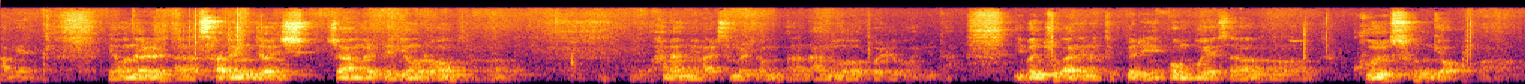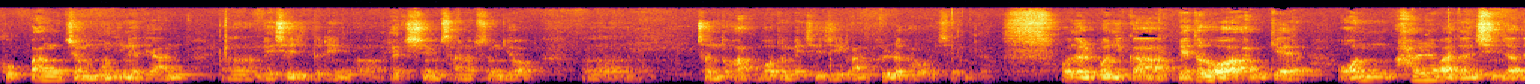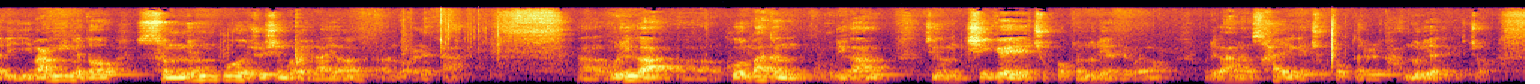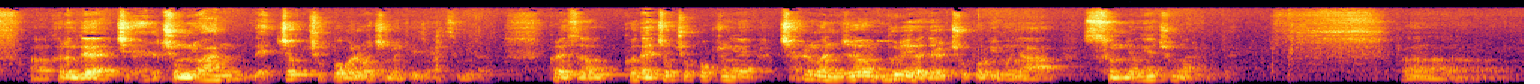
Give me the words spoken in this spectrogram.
아멘. 예, 오늘 어, 사도행전 10장을 배경으로 어, 하나님의 말씀을 좀 어, 나누어 보려고 합니다. 이번 주간에는 특별히 본부에서 어, 군 선교, 어, 국방 전문인에 대한 어, 메시지들이 어, 핵심 산업 선교, 어, 전도학 모든 메시지가 흘러가고 있습니다. 오늘 보니까 베드로와 함께 온 할례받은 신자들이 이방인에도 성령 부어 주심으로 인하여 어, 놀랬다. 어, 우리가 어, 구원받은 우리가 지금 지교의 축복도 누려야 되고요. 우리가 하는 사역의 축복들을 다 누려야 되겠죠. 어, 그런데 제일 중요한 내적 축복을 놓치면 되지 않습니다. 그래서 그 내적 축복 중에 제일 먼저 누려야 될 축복이 뭐냐? 성령의. 어,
